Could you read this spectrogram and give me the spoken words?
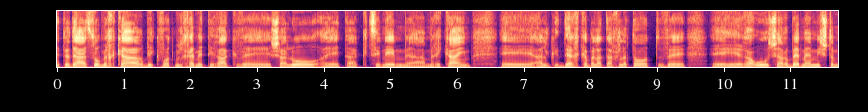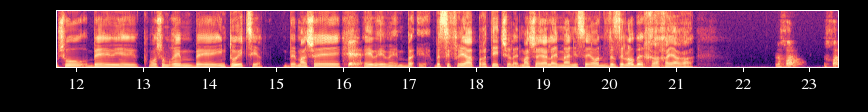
אתה יודע, עשו מחקר בעקבות מלחמת עיראק ושאלו את הקצינים האמריקאים uh, על דרך קבלת ההחלטות, וראו uh, שהרבה מהם השתמשו, כמו שאומרים, באינטואיציה. במה ש... כן. uh, בספרייה הפרטית שלהם, מה שהיה להם מהניסיון, וזה לא בהכרח היה רע. נכון, נכון.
